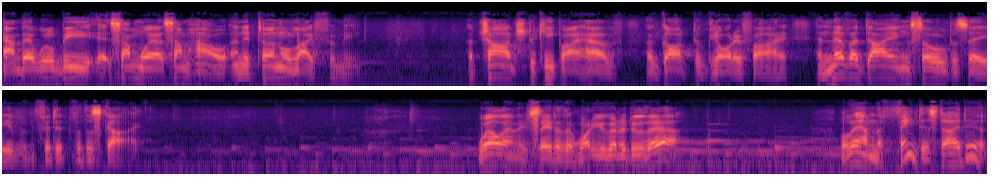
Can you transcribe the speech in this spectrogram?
And there will be somewhere, somehow, an eternal life for me. A charge to keep I have, a God to glorify, a never dying soul to save and fit it for the sky. Well, then they say to them, What are you going to do there? Well, they haven't the faintest idea.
